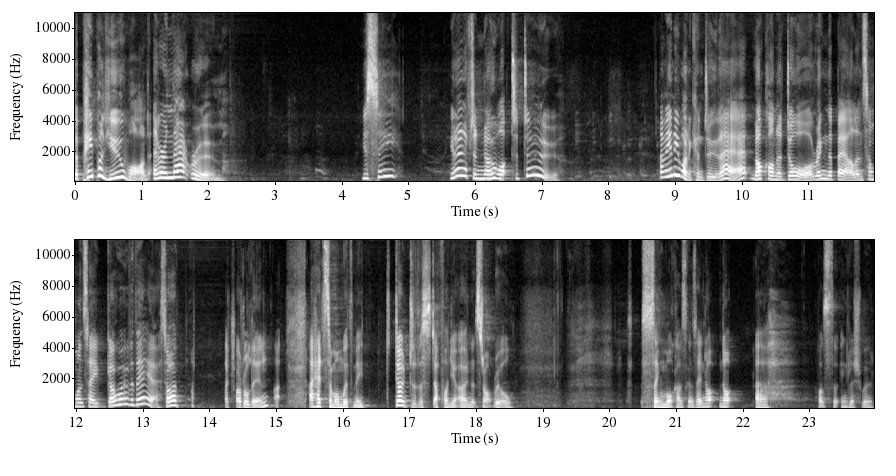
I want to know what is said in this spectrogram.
the people you want are in that room. You see? You don't have to know what to do. I mean, anyone can do that. Knock on a door, ring the bell, and someone say, "Go over there." So I, I trottled in. I, I had someone with me. Don't do this stuff on your own. It's not real. Sing more. I was going to say, not not. Uh, what's the English word?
